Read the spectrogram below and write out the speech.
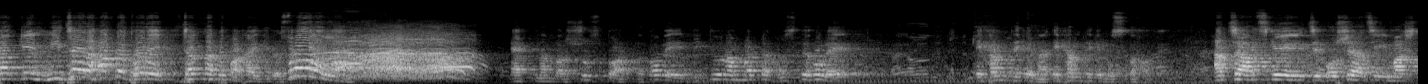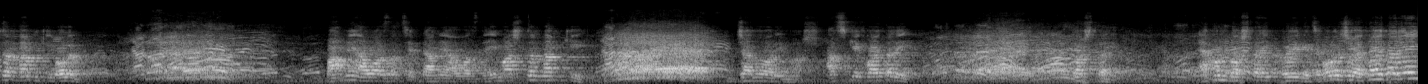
তাকে নিজের হাতে ধরে জান্নাতে পাঠাই দিবে। সুবহানাল্লাহ। এক নাম্বার সুস্থ আত্মা। তবে দ্বিতীয় নাম্বারটা বুঝতে হলে এখান থেকে না, এখান থেকে বুঝতে হবে। আচ্ছা আজকে যে বসে আছি, মাসটার নাম কি বলেন? বামে আওয়াজ আছে, ডানে আওয়াজ নেই। মাসটার নাম কি? জানুয়ারি মাস। আজকে কয় তারিখ? দশ তারিখ। এখন দশ তারিখ হয়ে গেছে। বলো সবাই, কয় তারিখ?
